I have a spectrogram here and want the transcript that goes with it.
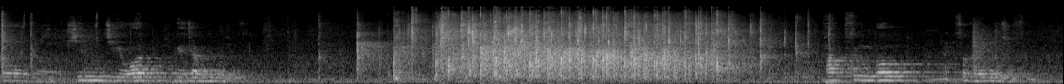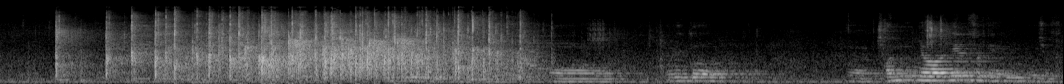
또 어, 김지원 회장님 모셨습니다. 박승범 선생님 모셨습니다. 어, 우리 또 어, 전연일 선생님 모셨습니다.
